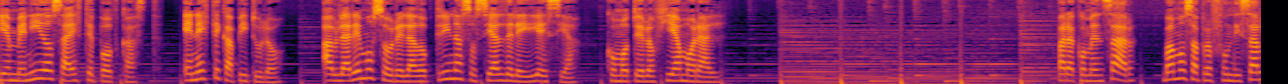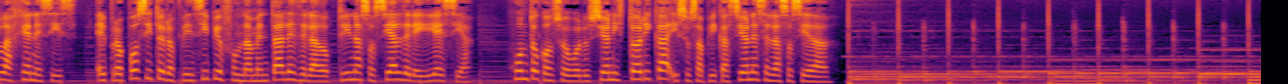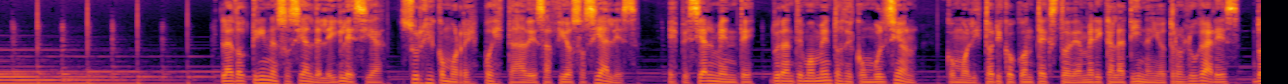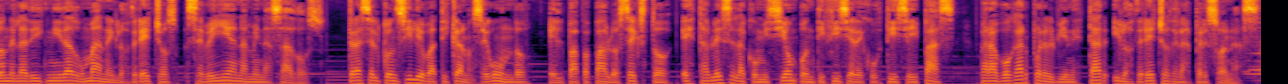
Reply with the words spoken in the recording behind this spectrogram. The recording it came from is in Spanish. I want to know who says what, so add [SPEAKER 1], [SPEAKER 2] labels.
[SPEAKER 1] Bienvenidos a este podcast. En este capítulo, hablaremos sobre la doctrina social de la Iglesia, como teología moral. Para comenzar, vamos a profundizar la génesis, el propósito y los principios fundamentales de la doctrina social de la Iglesia, junto con su evolución histórica y sus aplicaciones en la sociedad.
[SPEAKER 2] La doctrina social de la Iglesia surge como respuesta a desafíos sociales, especialmente durante momentos de convulsión, como el histórico contexto de América Latina y otros lugares donde la dignidad humana y los derechos se veían amenazados. Tras el Concilio Vaticano II, el Papa Pablo VI establece la Comisión Pontificia de Justicia y Paz para abogar por el bienestar y los derechos de las personas.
